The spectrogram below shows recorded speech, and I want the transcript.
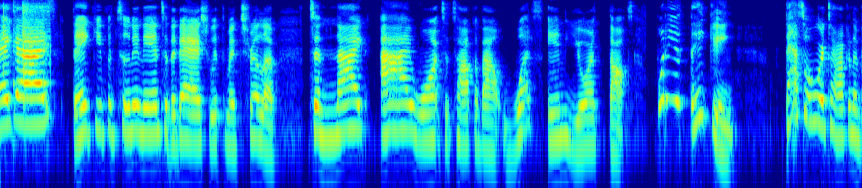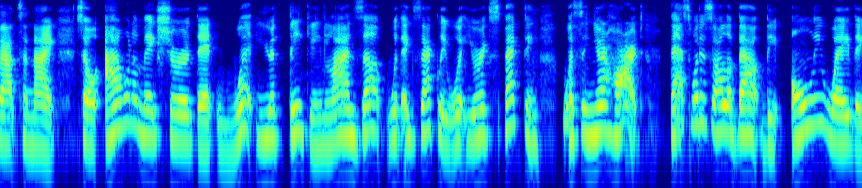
Hey guys, thank you for tuning in to the Dash with Matrilla. Tonight, I want to talk about what's in your thoughts. What are you thinking? That's what we're talking about tonight. So, I want to make sure that what you're thinking lines up with exactly what you're expecting, what's in your heart. That's what it's all about. The only way that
